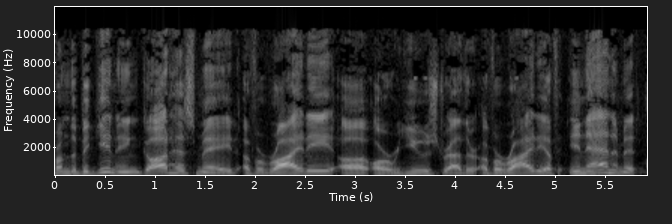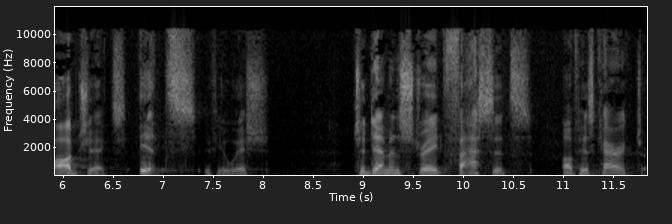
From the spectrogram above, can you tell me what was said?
From the beginning, God has made a variety, or used rather, a variety of inanimate objects, its, if you wish, to demonstrate facets of His character.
